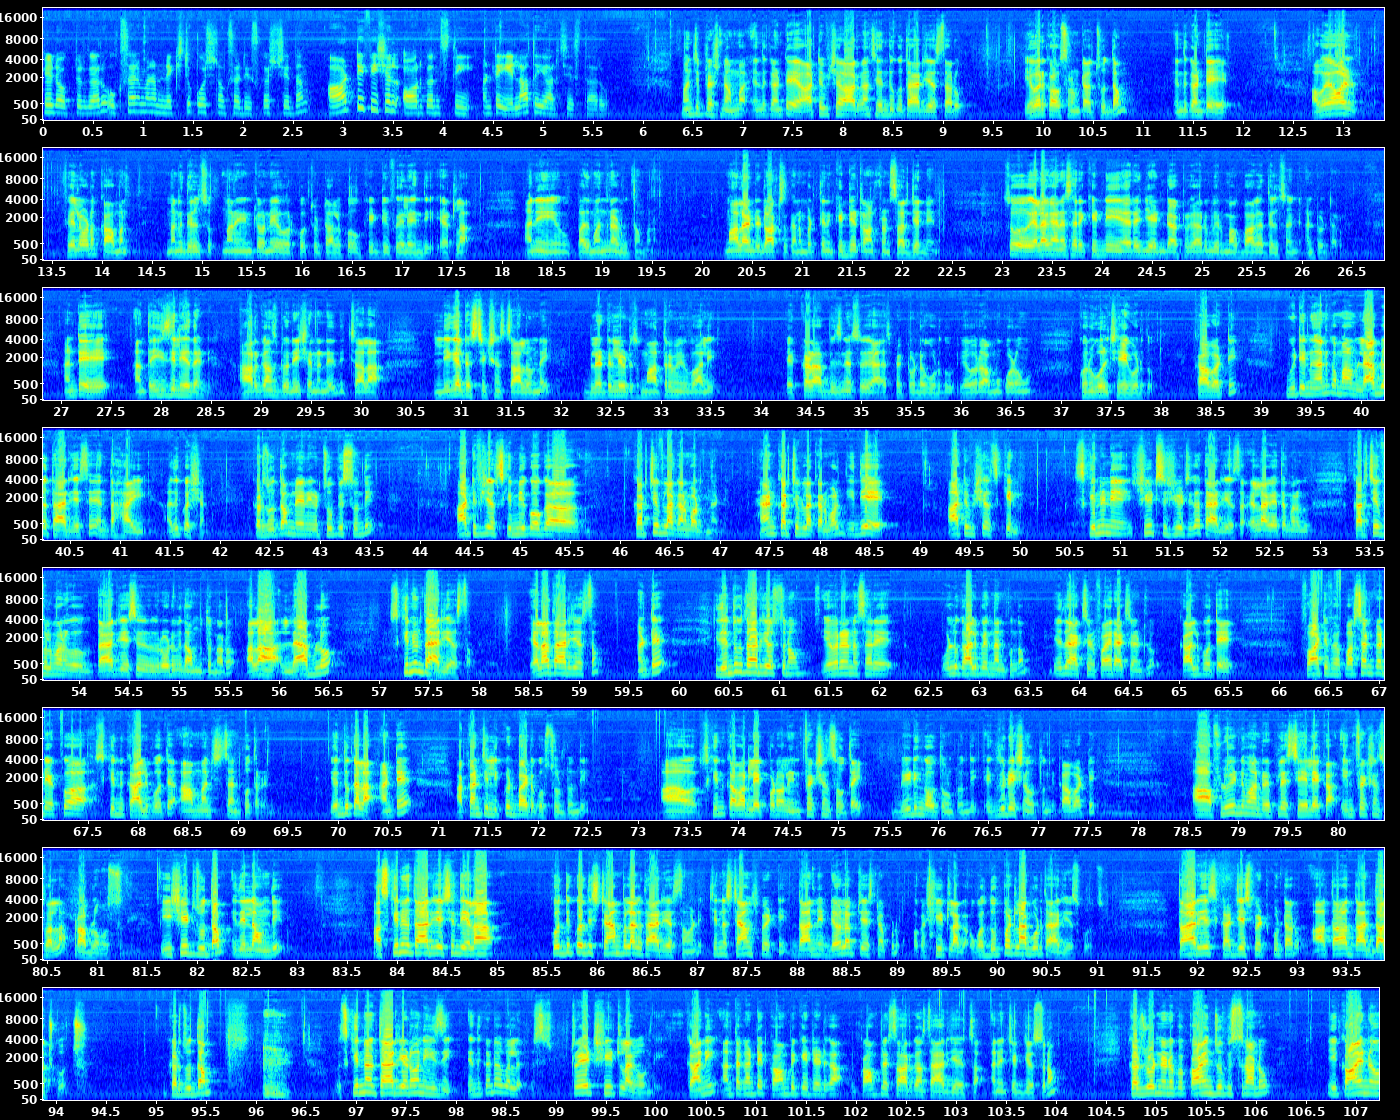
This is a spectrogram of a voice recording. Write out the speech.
Okay doctor గారు. ఒకసారి మనం నెక్స్ట్ క్వశ్చన్ ఒకసారి డిస్కస్ చేద్దాం. ఆర్టిఫిషియల్ ఆర్గన్స్ని అంటే ఎలా తయారు చేస్తారు? మంచి ప్రశ్న అమ్మ. ఎందుకంటే ఆర్టిఫిషియల్ ఆర్గాన్స్ ఎందుకు తయారు చేస్తారు? ఎవరికి అవసరం ఉంటే అది చూద్దాం. ఎందుకంటే అవయవాలు ఫెయిల్ అవ్వడం కామన్ మనకు తెలుసు మన ఇంట్లోనే ఎవరికో చుట్టాలకో కిడ్నీ ఫెయిల్ అయింది ఎట్లా అని పది మందిని అడుగుతాం మనం. మాలాంటి డాక్టర్స్ కనబడితే నేను కిడ్నీ ట్రాన్స్ప్లాంట్ సర్జన్ నేను. సో ఎలాగైనా సరే కిడ్నీ అరేంజ్ చేయండి డాక్టర్ గారు మీరు మాకు బాగా తెలుసు అని అంటుంటారు. అంటే అంత ఈజీ లేదండి. ఆర్గాన్స్ డొనేషన్ అనేది చాలా లీగల్ రెస్ట్రిక్షన్స్ చాలా ఉన్నాయి. బ్లడ్ రిలేటివ్స్ మాత్రమే ఇవ్వాలి. ఎక్కడ బిజినెస్ ఆస్పెక్ట్ ఉండకూడదు. ఎవరు అమ్ముకోవడం కొనుగోలు చేయకూడదు. కాబట్టి వీటిని కనుక మనం ల్యాబ్లో తయారు చేస్తే ఎంత హాయి అది క్వశ్చన్. ఇక్కడ చూద్దాం. నేను ఇక్కడ చూపిస్తుంది. ఆర్టిఫిషియల్ స్కిన్ మీకు ఒక ఖర్చీఫ్లా కనబడుతుందండి. హ్యాండ్ ఖర్చీఫ్లా కనబడుతుంది. ఇదే ఆర్టిఫిషియల్ స్కిన్. స్కిన్ని షీట్స్ షీట్స్గా తయారు చేస్తారు. ఎలాగైతే మనకు ఖర్చీఫ్లు మనకు తయారు చేసి రోడ్డు మీద అమ్ముతున్నారో అలా ల్యాబ్లో స్కిన్ని తయారు చేస్తాం. ఎలా తయారు చేస్తాం? అంటే ఇది ఎందుకు తయారు చేస్తున్నాం? ఎవరైనా సరే ఒళ్ళు కాలిపోయింది అనుకుందాం. ఏదో యాక్సిడెంట్ ఫైర్ యాక్సిడెంట్లో కాలిపోతే ఫార్టీ ఫైవ్ పర్సెంట్ కంటే ఎక్కువ స్కిన్ కాలిపోతే ఆ మనిషి చనిపోతాడండి. ఎందుకలా? అంటే అక్కడి నుంచి లిక్విడ్ బయటకు వస్తుంటుంది. ఆ స్కిన్ కవర్ లేకపోవడం వల్ల ఇన్ఫెక్షన్స్ అవుతాయి బ్లీడింగ్ అవుతూ ఉంటుంది అవుతుంది. కాబట్టి ఆ ఫ్లూయిడ్ని మనం రిప్లేస్ చేయలేక ఇన్ఫెక్షన్స్ వల్ల ప్రాబ్లం వస్తుంది. ఈ షీట్ చూద్దాం. ఇది ఇలా ఉంది? ఆ స్కిన్ తయారు చేసింది ఎలా? కొద్ది కొద్ది స్టాంప్ లాగా తయారు చేస్తామండి. చిన్న స్టాంప్స్ పెట్టి దాన్ని డెవలప్ చేసినప్పుడు ఒక షీట్ లాగా ఒక దుప్పటి లాగా కూడా తయారు చేసుకోవచ్చు. తయారు చేసి కట్ చేసి పెట్టుకుంటారు. ఆ తర్వాత దాన్ని దాచుకోవచ్చు. ఇక్కడ చూద్దాం. స్కిన్ తయారు చేయడం అని ఈజీ ఎందుకంటే ఒక స్ట్రైట్ షీట్ లాగా ఉంది. కానీ అంతకంటే కాంప్లికేటెడ్గా కాంప్లెక్స్ ఆర్గాన్స్ తయారు చేయొచ్చా అని చెక్ చేస్తున్నాం. ఇక్కడ చూడండి నేను ఒక కాయిన్ చూపిస్తున్నాను. ఈ కాయిన్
